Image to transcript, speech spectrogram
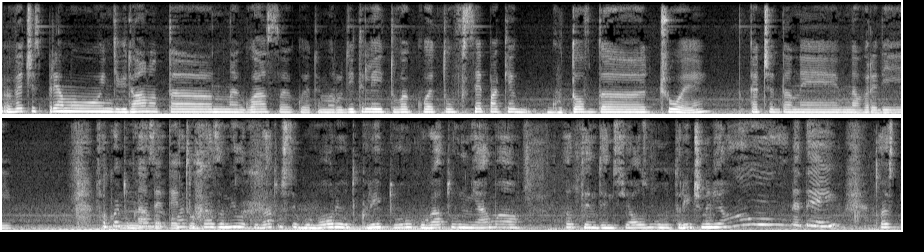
вече спрямо индивидуалната нагласа, която има родители и това, което все пак е готов да чуе, така че да не навреди това, което на каза, детето. което каза Мила, когато се говори открито, когато няма тенденциозно отричане, а, не дей. Тоест,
